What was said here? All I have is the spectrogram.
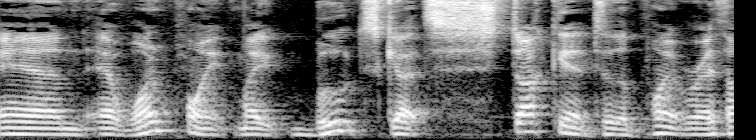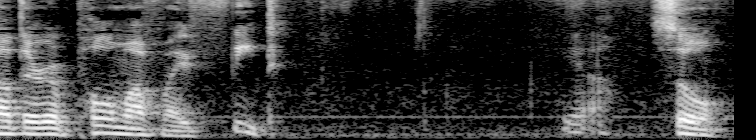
And at one point, my boots got stuck in it to the point where I thought they were going to pull them off my feet. yeah. So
